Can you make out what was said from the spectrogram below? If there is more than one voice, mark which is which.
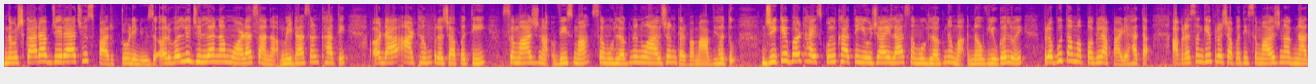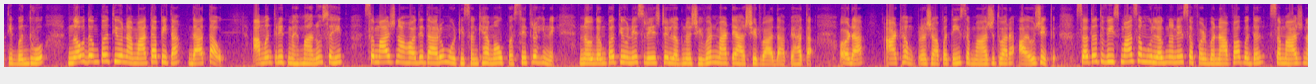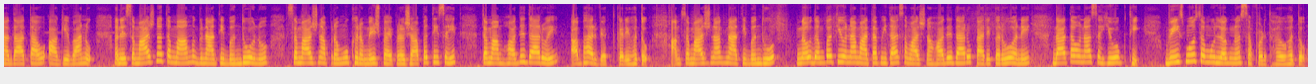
Speaker 1: નમસ્કાર, આપ જોઈ રહ્યા છો સ્પાર્ક ટુડે ન્યૂઝ અરવલ્લી જિલ્લાના મોડાસાના મેઢાસણ ખાતે અડા આઠમ પ્રજાપતિ સમાજના વીસમાં સમૂહ લગ્નનું આયોજન કરવામાં આવ્યું હતું. જીકે ભટ્ટ હાઈસ્કૂલ ખાતે યોજાયેલા સમૂહ લગ્નમાં નવયુગલોએ પ્રભુતામાં પગલાં પાડ્યા હતા. આ પ્રસંગે પ્રજાપતિ સમાજના જ્ઞાતિ બંધુઓ, નવ દંપતીઓના માતા પિતા દાતાઓ, આમંત્રિત મહેમાનો સહિત સમાજના હોદ્દેદારો મોટી સંખ્યામાં ઉપસ્થિત રહીને નવ દંપતીઓને શ્રેષ્ઠ લગ્ન જીવન માટે આશીર્વાદ આપ્યા હતા. અડા આઠમ પ્રજાપતિ સમાજ દ્વારા આયોજિત સતત વીસમા સમૂહ લગ્નને સફળ બનાવવા બદલ સમાજના દાતાઓ આગેવાનો અને સમાજના તમામ જ્ઞાતિ બંધુઓનો સમાજના પ્રમુખ રમેશભાઈ પ્રજાપતિ સહિત તમામ હોદ્દેદારોએ આભાર વ્યક્ત કર્યો હતો. આમ સમાજના જ્ઞાતિ બંધુઓ, નવ દંપતીઓના માતા પિતા સમાજના હોદ્દેદારો, કાર્યકરો અને દાતાઓના સહયોગથી વીસમો સમૂહ લગ્ન સફળ થયો હતો.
